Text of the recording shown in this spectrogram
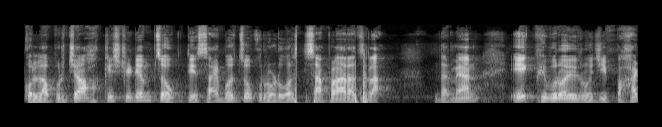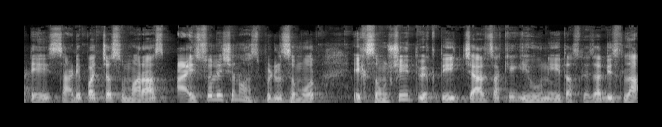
कोल्हापूरच्या हॉकी स्टेडियम चौक ते सायबर चौक रोडवर सापळा रचला. दरम्यान एक फेब्रुवारी रोजी पहाटे साडेपाचच्या सुमारास आयसोलेशन हॉस्पिटलसमोर एक संशयित व्यक्ती चारचाकी घेऊन येत असल्याचा दिसला.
